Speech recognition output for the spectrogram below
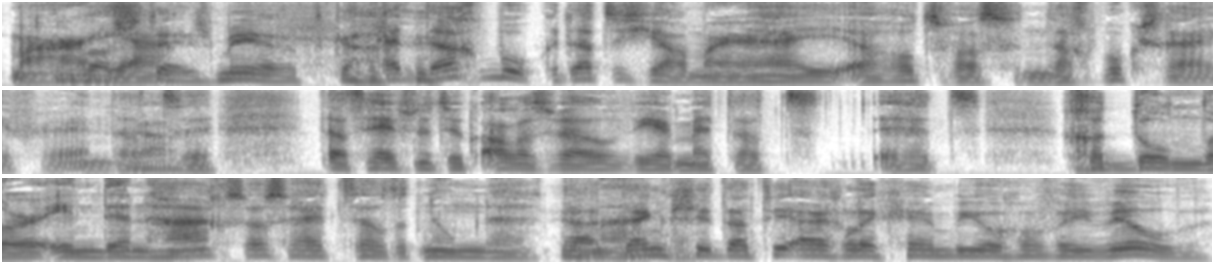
Maar was ja, steeds meer. Het dagboek, dat is jammer. Hij, eh, Hots was een dagboekschrijver. En dat, Ja. eh, dat heeft natuurlijk alles wel weer met dat, het gedonder in Den Haag... zoals hij het altijd noemde, Ja, denk je dat hij eigenlijk geen biografie wilde?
